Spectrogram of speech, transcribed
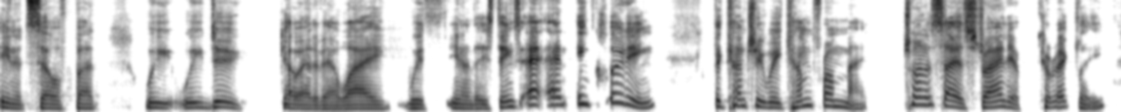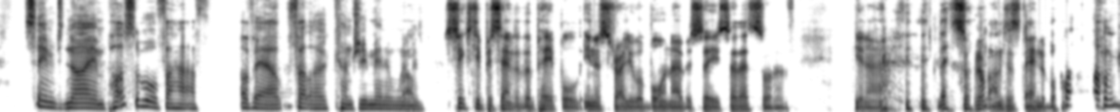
in itself, but we we do go out of our way with you know these things, and, and including the country we come from, mate. Trying to say Australia correctly seems nigh impossible for half of our fellow countrymen and women. Sixty well, percent of the people in Australia were born overseas, so that's sort of you know that's sort of understandable. I'm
